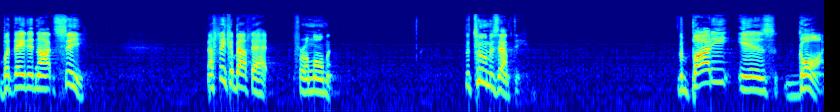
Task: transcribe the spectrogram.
but they did not see. Now, think about that for a moment. The tomb is empty. The body is gone.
